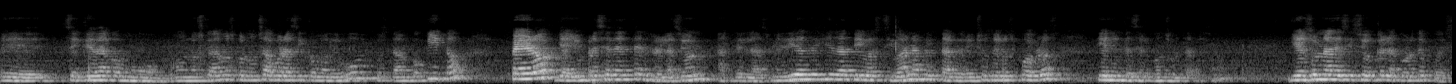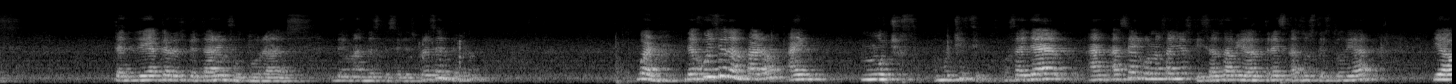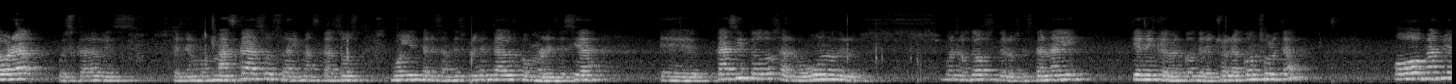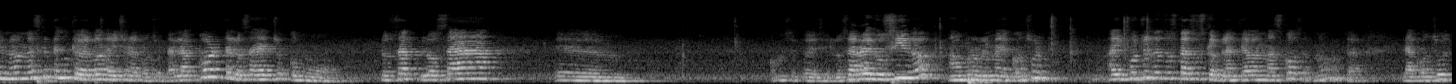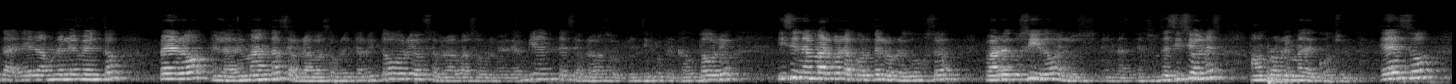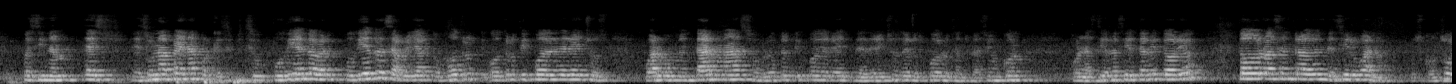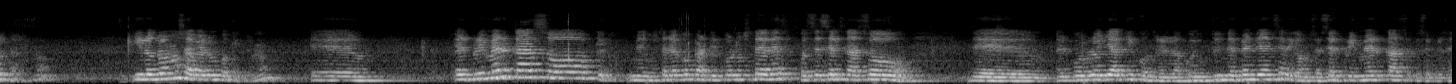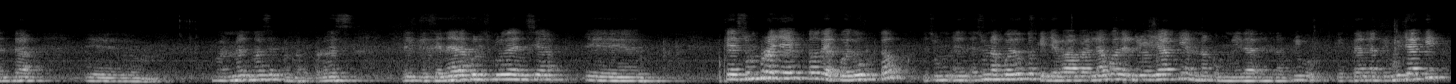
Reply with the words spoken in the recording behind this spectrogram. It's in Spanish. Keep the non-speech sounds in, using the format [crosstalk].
eh, se queda como, nos quedamos con un sabor así como de, uy, pues tan poquito, pero ya hay un precedente en relación a que las medidas legislativas, si van a afectar derechos de los pueblos, tienen que ser consultadas. Y es una decisión que la Corte pues tendría que respetar en futuras demandas que se les presenten. ¿no? Bueno, de juicio de amparo hay muchos, muchísimos. O sea, ya hace algunos años quizás había tres casos que estudiar y ahora pues cada vez tenemos más casos, hay más casos muy interesantes presentados, como les decía, eh, casi todos, salvo uno de los, bueno, dos de los que están ahí, tienen que ver con derecho a la consulta, o más bien, no, no es que tengan que ver con derecho a la consulta, la Corte los ha hecho como, los ha, los ha em, ¿cómo se puede decir? Los ha reducido a un problema de consulta. Hay muchos de esos casos que planteaban más cosas, ¿no? O sea, la consulta era un elemento, pero en la demanda se hablaba sobre territorio, se hablaba sobre medio ambiente, se hablaba sobre principio precautorio, y sin embargo la Corte lo, reduce, lo ha reducido en, sus decisiones a un problema de consulta. Eso pues em, es, es una pena porque pudiendo, haber, pudiendo desarrollar como otro, otro tipo de derechos o argumentar más sobre otro tipo de, de derechos de los pueblos en relación con, con las tierras y el territorio, todo lo ha centrado en decir, bueno, pues consulta, ¿no? Y los vamos a ver un poquito, ¿no? Eh, el primer caso que me gustaría compartir con ustedes, pues es el caso del pueblo yaqui contra el acueducto Independencia, digamos, es el primer caso que se presenta, eh, bueno, no, es el primero, pero es el que genera jurisprudencia, eh, que es un proyecto de acueducto, es un, es un acueducto que llevaba el agua del río Yaqui en una comunidad, en la tribu, que está en la tribu Yaqui,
